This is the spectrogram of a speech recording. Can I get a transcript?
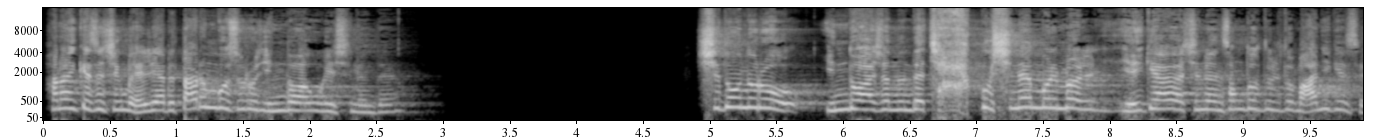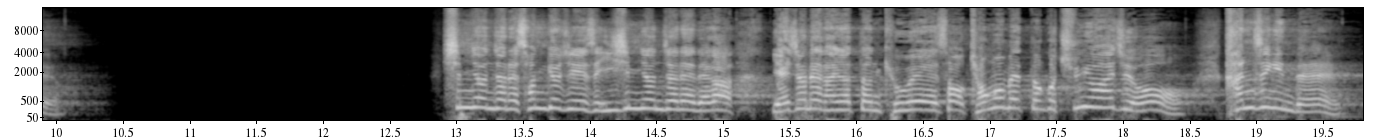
하나님께서 지금 엘리야를 다른 곳으로 인도하고 계시는데요. 시돈으로 인도하셨는데 자꾸 시냇물을 얘기하시는 성도들도 많이 계세요. 10년 전에 선교지에서 20년 전에 내가 예전에 다녔던 교회에서 경험했던 거 중요하죠. 간증인데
